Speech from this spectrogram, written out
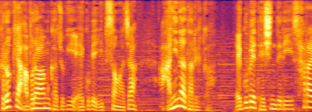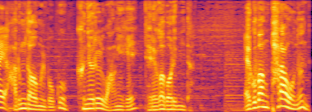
그렇게 아브라함 가족이 애굽에 입성하자 아니나 다를까 애굽의 대신들이 사라의 아름다움을 보고 그녀를 왕에게 데려가 버립니다. 애굽왕 파라오는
